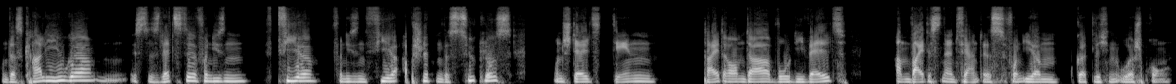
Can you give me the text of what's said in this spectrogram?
Und das Kali Yuga ist das letzte von diesen vier, von diesen vier Abschnitten des Zyklus und stellt den Zeitraum dar, wo die Welt am weitesten entfernt ist von ihrem göttlichen Ursprung.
